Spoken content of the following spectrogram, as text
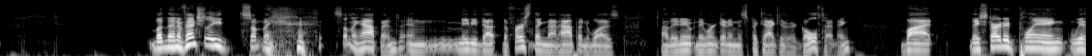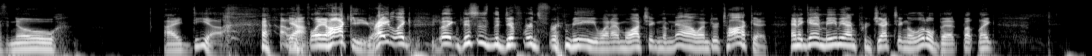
But then eventually something something happened, and maybe that the first thing that happened was uh, they didn't they weren't getting the spectacular goaltending, but they started playing with no idea how Yeah. to play hockey, right? Like, like this is the difference for me when I'm watching them now under Tocchet. And again, maybe I'm projecting a little bit, but like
